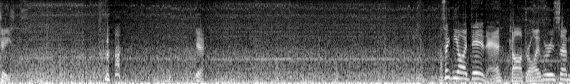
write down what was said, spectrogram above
Jesus. yeah. I think the idea there, car driver, is um,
